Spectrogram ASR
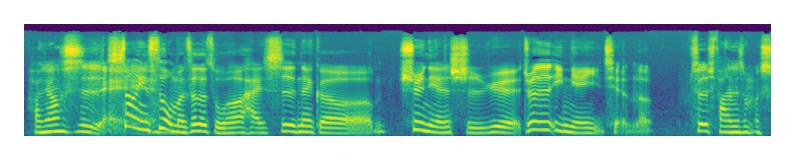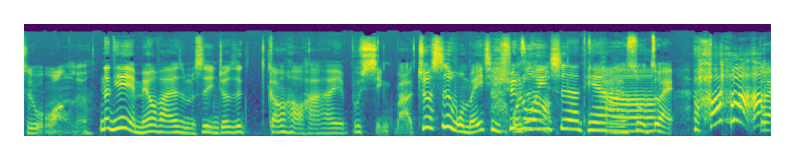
好像是哎、欸。上一次我们这个组合还是那个去年十月，就是一年以前了。是发生什么事我忘了，那天也没有发生什么事情，就是刚好涵涵也不行吧，就是我们一起去录音室那天啊，涵涵宿醉，对，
